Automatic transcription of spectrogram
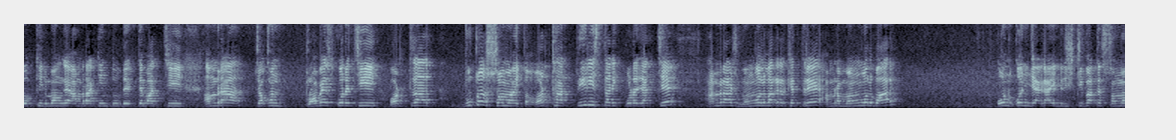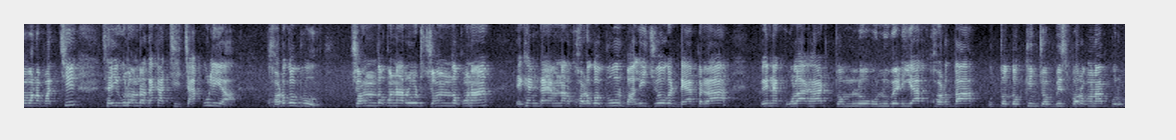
দক্ষিণবঙ্গে আমরা কিন্তু দেখতে পাচ্ছি, আমরা যখন প্রবেশ করেছি, অর্থাৎ দুটোর সময় তো, অর্থাৎ তিরিশ তারিখ পড়ে যাচ্ছে, আমরা মঙ্গলবারের ক্ষেত্রে, আমরা মঙ্গলবার কোন কোন জায়গায় বৃষ্টিপাতের সম্ভাবনা পাচ্ছি, সেইগুলো আমরা দেখাচ্ছি। চাকুলিয়া, খড়গপুর, চন্দ্রকোনা রোড, চন্দ্রকোনা, এখানটায় আপনার খড়গপুর, বালিচোক, ড্যাবরা এখানে কোলাঘাট, তমলুক, উলুবেড়িয়া, খর্দা, উত্তর দক্ষিণ চব্বিশ পরগনা, পূর্ব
